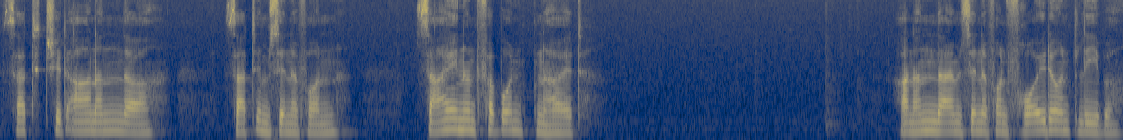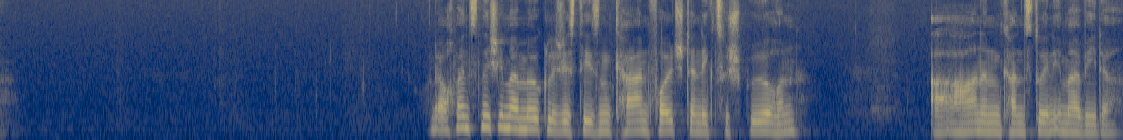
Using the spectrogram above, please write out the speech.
Sat Chit Ananda, Sat im Sinne von Sein und Verbundenheit. Ananda im Sinne von Freude und Liebe. Und auch wenn es nicht immer möglich ist, diesen Kern vollständig zu spüren, erahnen kannst du ihn immer wieder.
